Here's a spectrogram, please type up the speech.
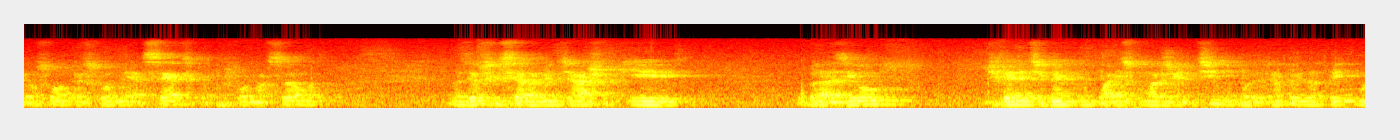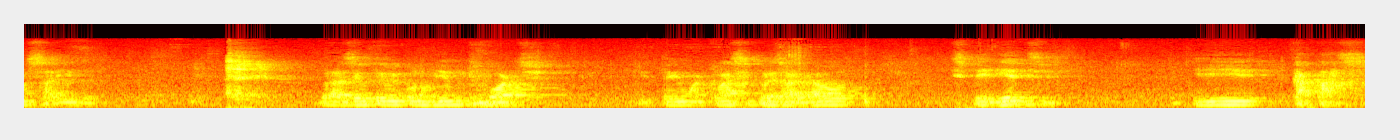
eu sou uma pessoa meio cética por formação, mas eu sinceramente acho que o Brasil, diferentemente de um país como a Argentina, por exemplo, ainda tem uma saída. O Brasil tem uma economia muito forte e tem uma classe empresarial experiente e capaz.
